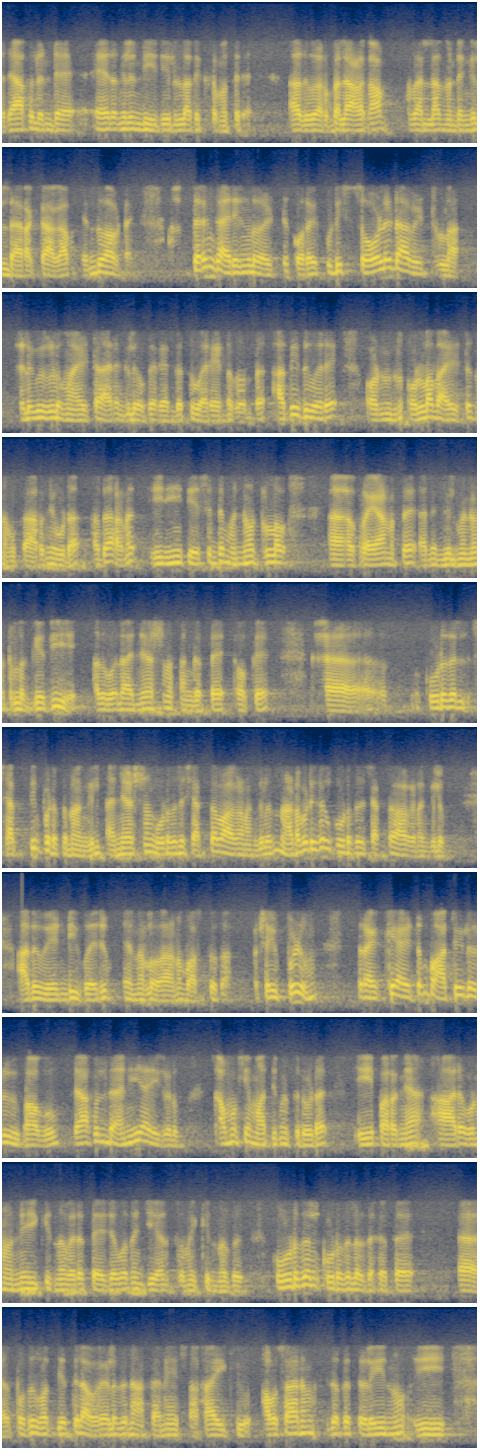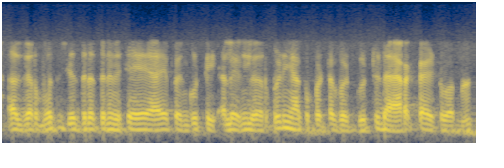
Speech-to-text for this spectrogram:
രാഹുലിന്റെ ഏതെങ്കിലും രീതിയിലുള്ള അതിക്രമത്തിന് അത് വെർബലാകാം അതല്ലാന്നുണ്ടെങ്കിൽ ഡയറക്റ്റ് ആകാം എന്തും ആവട്ടെ അത്തരം കാര്യങ്ങളുമായിട്ട് കുറെ കൂടി സോളിഡ് ആയിട്ടുള്ള തെളിവുകളുമായിട്ട് ആരെങ്കിലും ഒക്കെ രംഗത്ത് വരേണ്ടതുണ്ട്. അത് ഇതുവരെ ഉള്ളതായിട്ട് നമുക്ക് അറിഞ്ഞുകൂടാ. അതാണ് ഇനി ഈ കേസിന്റെ മുന്നോട്ടുള്ള പ്രയാണത്തെ അല്ലെങ്കിൽ മുന്നോട്ടുള്ള ഗതിയെ അതുപോലെ അന്വേഷണ സംഘത്തെ ഒക്കെ കൂടുതൽ ശക്തിപ്പെടുത്തണമെങ്കിൽ അന്വേഷണം കൂടുതൽ ശക്തമാകണമെങ്കിലും നടപടികൾ കൂടുതൽ ശക്തമാകണമെങ്കിലും അത് വേണ്ടി വരും എന്നുള്ളതാണ് വസ്തുത. പക്ഷെ ഇപ്പോഴും ഇത്രയൊക്കെ ആയിട്ടും പാർട്ടിയിലൊരു വിഭാഗവും രാഹുലിന്റെ അനുയായികളും സാമൂഹ്യ മാധ്യമത്തിലൂടെ ഈ പറഞ്ഞ ആരോപണം ഉന്നയിക്കുന്നവരെ തേജോവധം ചെയ്യാൻ ശ്രമിക്കുന്നത് കൂടുതൽ കൂടുതൽ അദ്ദേഹത്തെ പൊതുമധ്യത്തിൽ അവഹേളിതനാക്കാനേ സഹായിക്കൂ. അവസാനം ഇതൊക്കെ തെളിയുന്നു. ഈ ഗർഭഛിദ്രത്തിന് വിധേയയായ പെൺകുട്ടി അല്ലെങ്കിൽ ഗർഭിണിയാക്കപ്പെട്ട പെൺകുട്ടി ഡയറക്റ്റ് ആയിട്ട് വന്ന്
